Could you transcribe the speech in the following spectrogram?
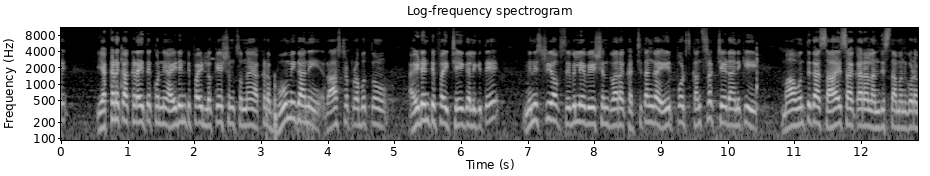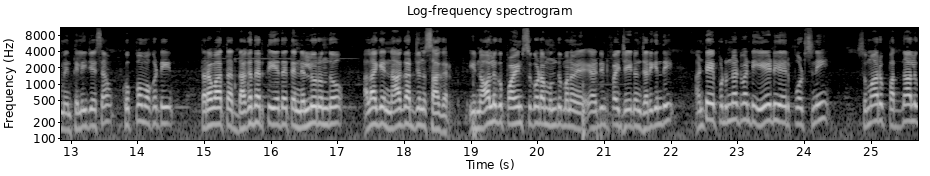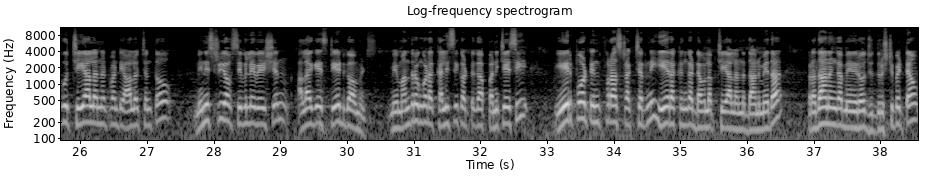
ఎక్కడికక్కడైతే కొన్ని ఐడెంటిఫైడ్ లొకేషన్స్ ఉన్నాయి అక్కడ భూమి కానీ రాష్ట్ర ప్రభుత్వం ఐడెంటిఫై చేయగలిగితే మినిస్ట్రీ ఆఫ్ సివిల్ ఏవియేషన్ ద్వారా ఖచ్చితంగా ఎయిర్పోర్ట్స్ కన్స్ట్రక్ట్ చేయడానికి మా వంతుగా సహాయ సహకారాలు అందిస్తామని కూడా మేము తెలియజేశాం. కుప్పం ఒకటి తర్వాత దగదర్తి ఏదైతే నెల్లూరు ఉందో అలాగే నాగార్జున సాగర్. ఈ నాలుగు పాయింట్స్ కూడా ముందు మనం ఐడెంటిఫై చేయడం జరిగింది. అంటే ఇప్పుడున్నటువంటి ఏడు ఎయిర్పోర్ట్స్ని సుమారు పద్నాలుగు చేయాలన్నటువంటి ఆలోచనతో మినిస్ట్రీ ఆఫ్ సివిల్ ఏవియేషన్ అలాగే స్టేట్ గవర్నమెంట్స్ మేమందరం కూడా కలిసికట్టుగా పనిచేసి ఎయిర్పోర్ట్ ఇన్ఫ్రాస్ట్రక్చర్ని ఏ రకంగా డెవలప్ చేయాలన్న దాని మీద ప్రధానంగా మేము ఈరోజు దృష్టి పెట్టాం.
